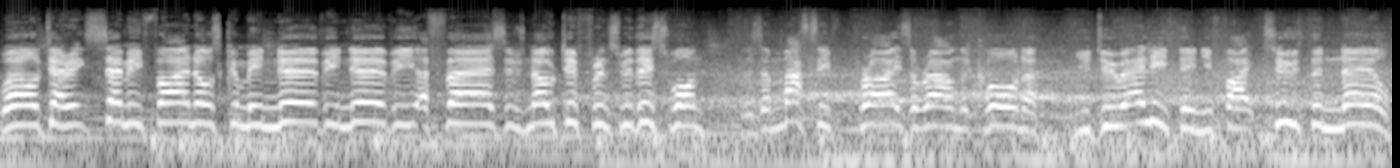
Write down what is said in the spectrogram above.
Well, Derek, semi-finals can be nervy, nervy affairs. There's no difference with this one. There's a massive prize around the corner. You do anything, you fight tooth and nail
